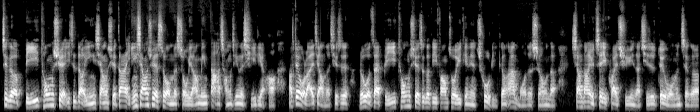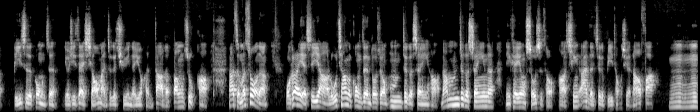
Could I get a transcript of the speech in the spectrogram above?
这个鼻通穴一直到迎香穴，当然迎香穴是我们手阳明大肠经的起点哈。那对我来讲呢，其实如果在鼻通穴这个地方做一点点处理跟按摩的时候呢，相当于这一块区域呢，其实对我们整个。鼻子的共振，尤其在小满这个区域呢，有很大的帮助哈。那怎么做呢？我个人也是一样啊，颅腔的共振都是用嗯这个声音哈。那嗯这个声音呢，你可以用手指头啊轻按的这个鼻通穴，然后发嗯嗯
